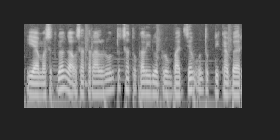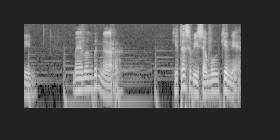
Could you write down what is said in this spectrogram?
Iya maksud gua nggak usah terlalu nuntut satu kali 24 jam untuk dikabarin. Memang benar. Kita sebisa mungkin ya.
